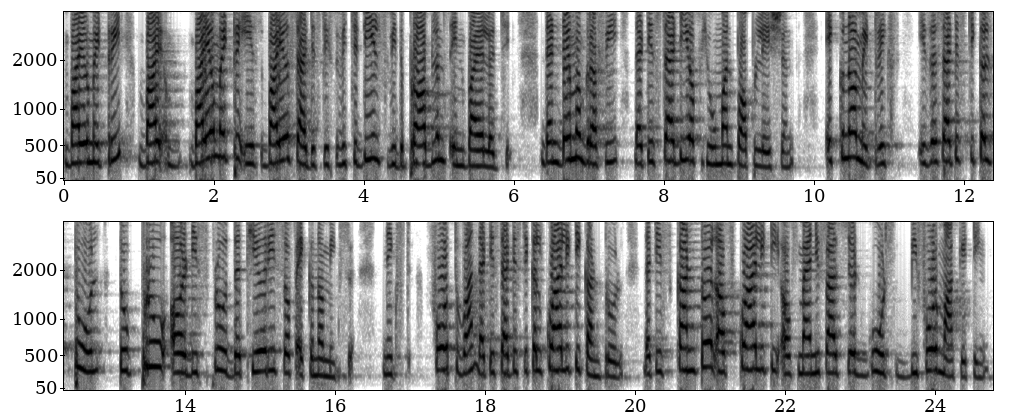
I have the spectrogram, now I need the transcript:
Biometry. Bi- biometry is biostatistics which deals with problems in biology. Then demography that is study of human population. Econometrics is a statistical tool to prove or disprove the theories of economics. Next, fourth one that is statistical quality control that is control of quality of manufactured goods before marketing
